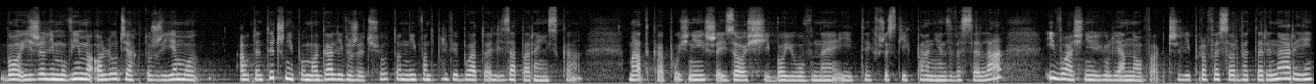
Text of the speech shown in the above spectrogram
Bo jeżeli mówimy o ludziach, którzy jemu autentycznie pomagali w życiu, to niewątpliwie była to Eliza Pareńska, matka późniejszej Zosi Bojówny i tych wszystkich panien z wesela i właśnie Julia Nowak, czyli profesor weterynarii,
